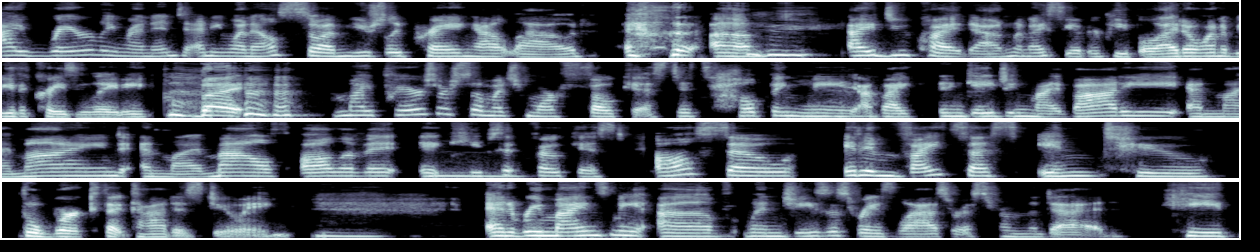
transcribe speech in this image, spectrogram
I rarely run into anyone else, so I'm usually praying out loud. um, I do quiet down when I see other people. I don't want to be the crazy lady, but my prayers are so much more focused. It's helping me by engaging my body and my mind and my mouth, all of it. It mm. keeps it focused. Also, it invites us into the work that God is doing. Mm. And it reminds me of when Jesus raised Lazarus from the dead. He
